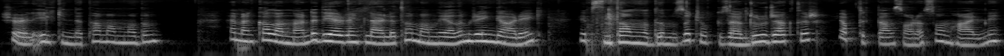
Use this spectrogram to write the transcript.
Şöyle ilkinde tamamladım. Hemen kalanları da diğer renklerle tamamlayalım. Rengarenk. Hepsini tamamladığımızda çok güzel duracaktır. Yaptıktan sonra son halini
